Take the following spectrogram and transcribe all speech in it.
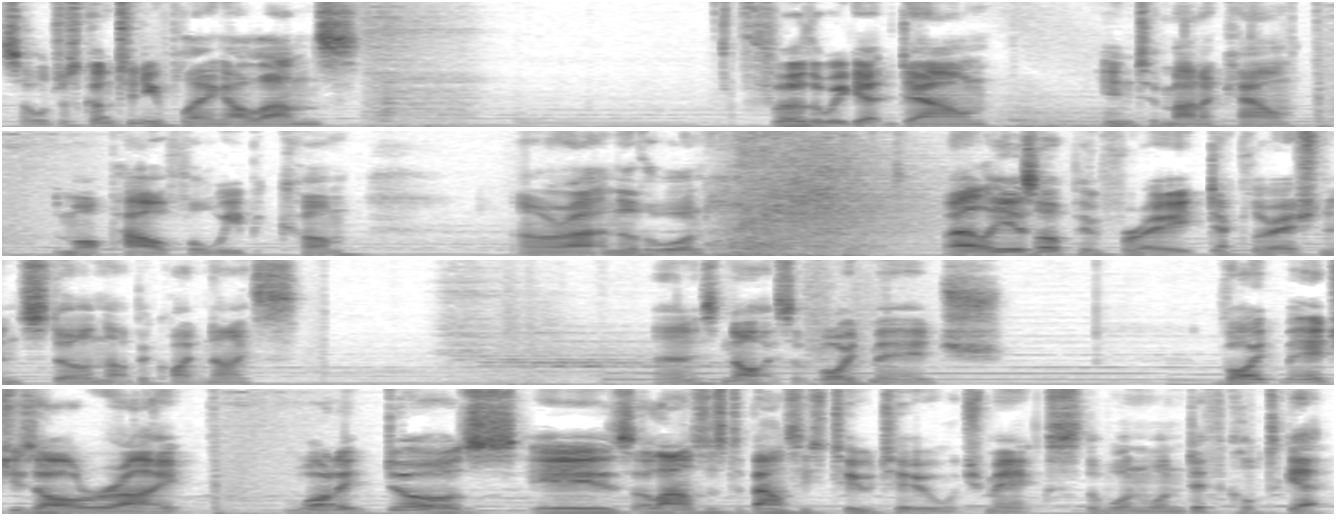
So we'll just continue playing our lands. The further we get down into mana count, the more powerful we become. Alright, another one. Well, he is hoping for a declaration in stone, that'd be quite nice. And it's not, it's a Void Mage. Void Mage is alright. What it does is allows us to bounce his 2-2, which makes the 1-1 difficult to get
